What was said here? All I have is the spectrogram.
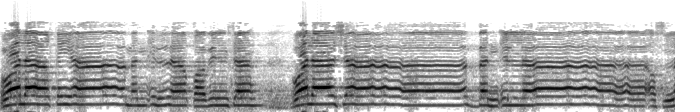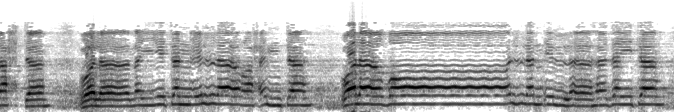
ولا قياما إلا قبلته ولا شابا إلا أصلحته ولا ميتا إلا رحمته ولا ضالا إلا هديته.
